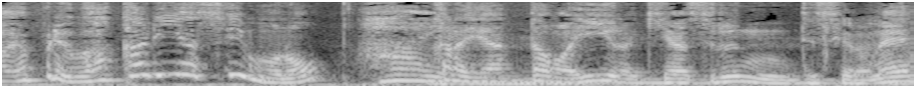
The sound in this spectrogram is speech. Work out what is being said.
あ、やっぱり分かりやすいものからやった方がいいような気がするんですけどね。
